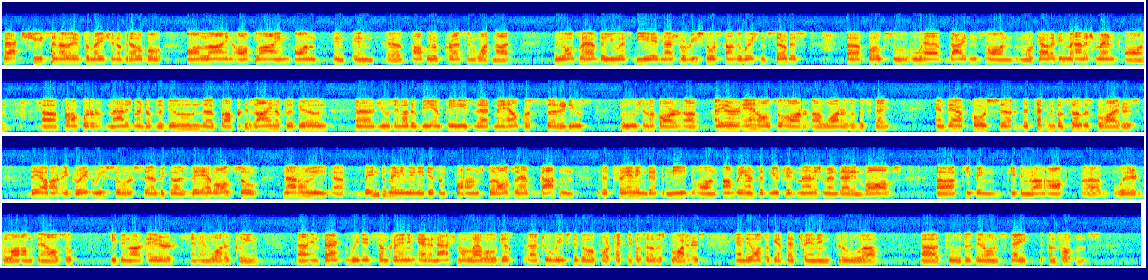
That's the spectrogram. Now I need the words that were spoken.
fact sheets and other information available online, offline, on in, in uh, popular press and whatnot. We also have the USDA Natural Resource Conservation Service uh, folks who, who have guidance on mortality management, on uh, proper management of lagoon, uh, proper design of lagoon, uh, using other BMPs that may help us uh, reduce pollution of our uh, air and also our, our waters of the state. And then, of course, the technical service providers, they are a great resource because they have also not only been to many, many different farms, but also have gotten the training that they need on comprehensive nutrient management that involves uh, keeping keeping runoff uh, where it belongs and also keeping our air and, water clean. Uh, in fact, we did some training at a national level just uh, two weeks ago for technical service providers, and they also get that training through uh, uh through the, their own state consultants.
